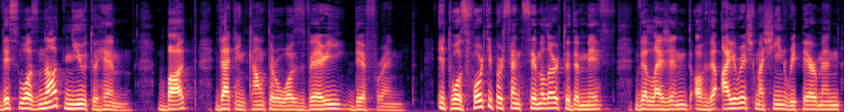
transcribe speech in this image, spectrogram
This was not new to him, but that encounter was very different. It was 40% similar to the myth the legend of the Irish machine repairman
